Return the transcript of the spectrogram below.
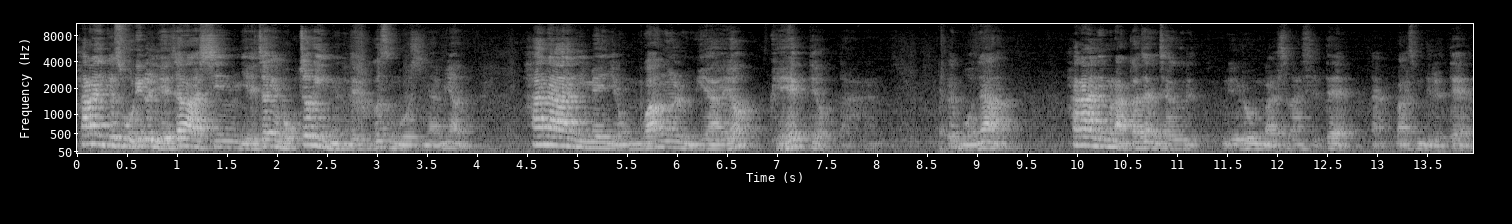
하나님께서 우리를 예정하신 예정의 목적이 있는데 그것은 무엇이냐면 하나님의 영광을 위하여 계획되었다. 그 뭐냐? 하나님은 아까 전에 제가 여러분 말씀하실 때 아, 말씀드릴 때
